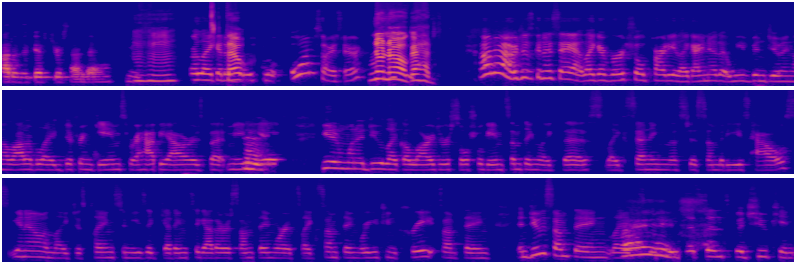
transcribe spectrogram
out of the gift you're sending mm-hmm. Or like at a That- virtual. Oh, I'm sorry, Sarah. No, no, go ahead. Oh no, I was just gonna say at like a virtual party. Like I know that we've been doing a lot of like different games for happy hours, but maybe Hmm. if you didn't want to do like a larger social game, something like this, like sending this to somebody's house, you know, and like just playing some music, getting together, or something where it's like something where you can create something and do something like Right. distance, but you can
